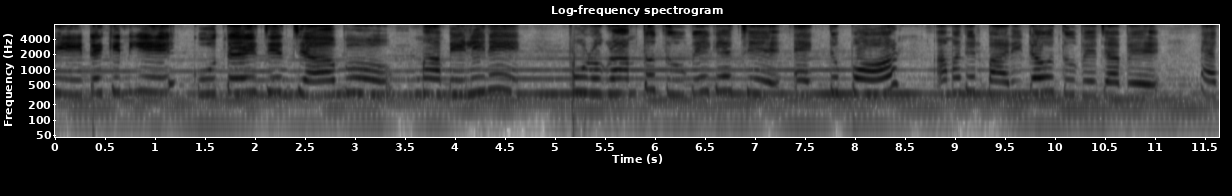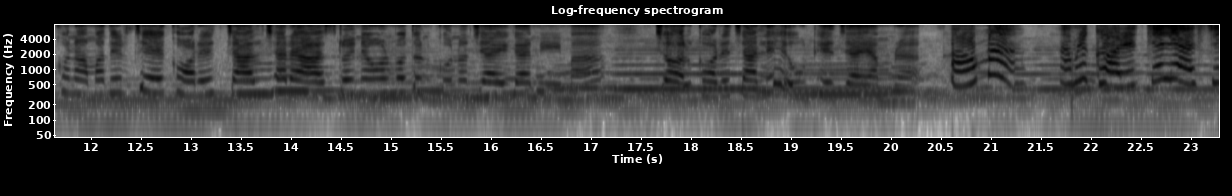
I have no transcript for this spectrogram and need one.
মেয়েটাকে নিয়ে কোথায় যে যাব? মা বেলি, রে, পুরো গ্রাম তো ডুবে গেছে। একটু পর আমাদের বাড়িটাও ডুবে যাবে। এখন আমাদের যে ঘরের চাল ছাড়া আশ্রয় নেওয়ার মতন কোনো জায়গা নেই মা। চল ঘরে চালে উঠে যাই আমরা। আমা আমরা ঘরের চালে আসছে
